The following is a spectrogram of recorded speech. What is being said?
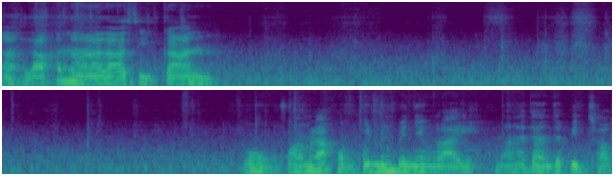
อะลัคนาราศีกันโอ้ความรักของคุณมันเป็นอย่างไรนะอาจารย์จะปิดช็อต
